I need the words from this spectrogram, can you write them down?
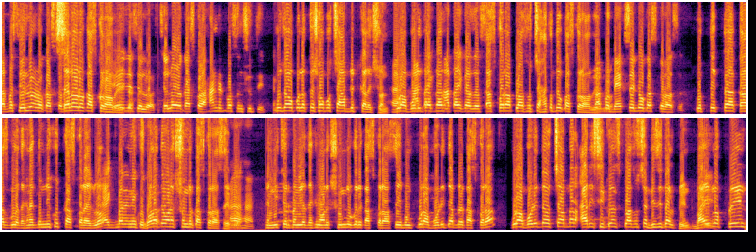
তারপর সেলোয়ারও কাজ করা। সেলারও কাজ করা হবে এই যে। সেলোয়ার সেলোয়ার কাজ করা 100% সুতি। পূজা উপলক্ষে সব হচ্ছে আপডেট কালেকশন হ্যাঁ, পুরা বডিতে আপনার হাতায় কাজ আছে। কাজ করা প্লাস হচ্ছে হাতাতেও কাজ করা হবে তারপর ব্যাক সাইডেও কাজ করা আছে। প্রত্যেকটা কাজগুলো দেখেন একদম নিখুঁত কাজ করা এগুলো। একবারে নিখুঁত গলাতে অনেক সুন্দর কাজ করা আছে এগুলো। হ্যাঁ, নিচের প্যানেলে দেখেন অনেক সুন্দর করে কাজ করা আছে এবং পুরা বডিতে আপনার কাজ করা পুরা বডিতে হচ্ছে আপনার আরি সিকোয়েন্স প্লাস হচ্ছে ডিজিটাল প্রিন্ট ভাই এগুলো প্রিন্ট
